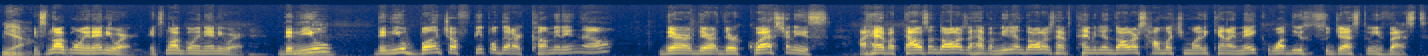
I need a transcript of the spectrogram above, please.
yeah. it's not going anywhere. It's not going anywhere. The new the new bunch of people that are coming in now, their their their question is I have a thousand dollars, I have a million dollars, I have ten million dollars. How much money can I make? What do you suggest to invest?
